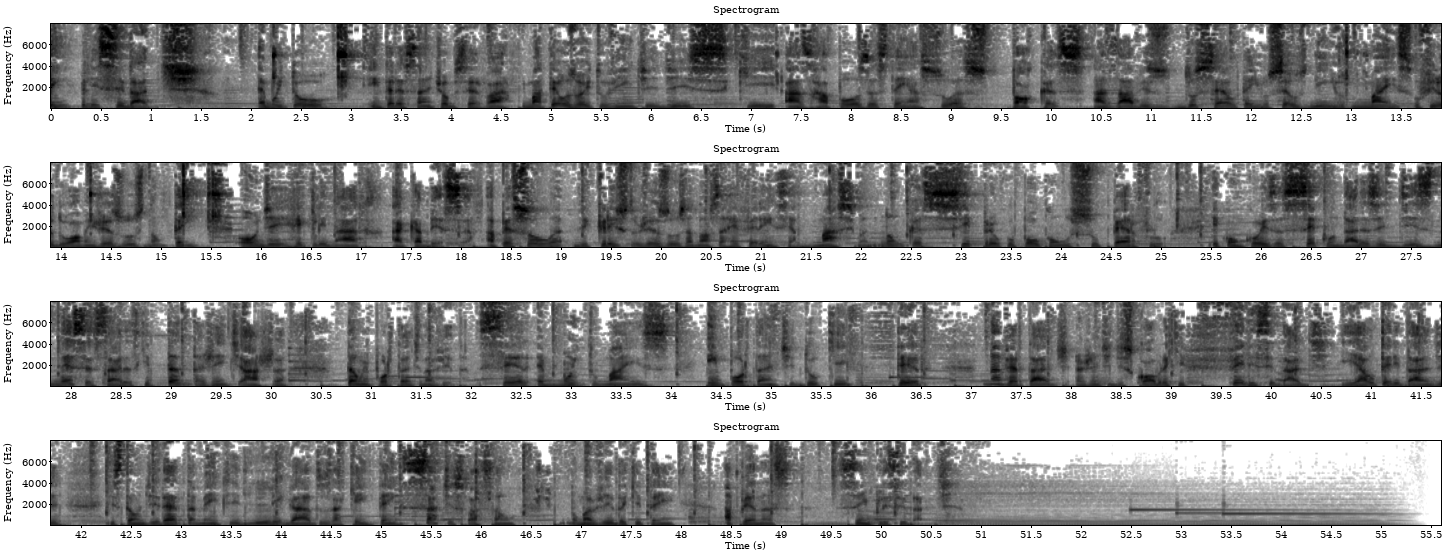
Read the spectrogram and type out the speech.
Simplicidade. É muito interessante observar. Em Mateus 8:20 diz que as raposas têm as suas tocas, as aves do céu têm os seus ninhos, mas o Filho do Homem, Jesus, não tem onde reclinar a cabeça. A pessoa de Cristo Jesus, a nossa referência máxima, nunca se preocupou com o supérfluo e com coisas secundárias e desnecessárias que tanta gente acha tão importante na vida. Ser é muito mais importante do que ter. Na verdade, a gente descobre que felicidade e alteridade estão diretamente ligados a quem tem satisfação numa vida que tem apenas simplicidade.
